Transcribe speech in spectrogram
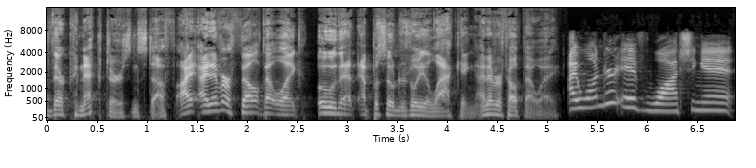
they're connectors and stuff. I, I never felt that, like, oh, that episode was really lacking. I never felt that way. I wonder if watching it,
